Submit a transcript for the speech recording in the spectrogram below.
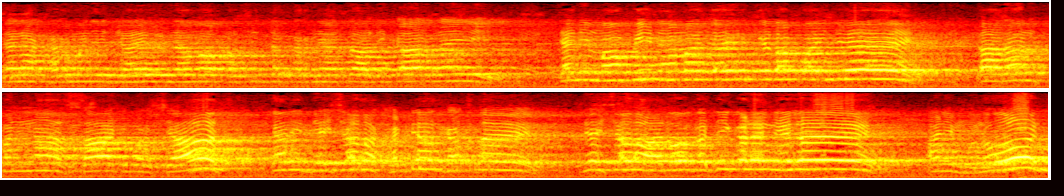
त्यांना खरं म्हणजे जाहीरनामा प्रसिद्ध करण्याचा अधिकार नाही. त्यांनी माफीनामा जाहीर केला पाहिजे. कारण पन्नास साठ वर्षात त्यांनी देशाला खड्ड्यात घातलंय देशाला अधोगतीकडे नेलंय. आणि म्हणून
